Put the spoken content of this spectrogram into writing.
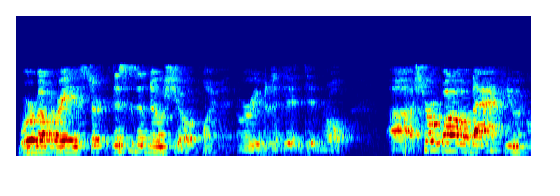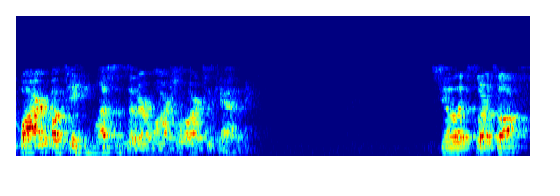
We're about ready to start. This is a no-show appointment, or even a it didn't roll. Uh, a short while back, you inquired about taking lessons at our martial arts academy. See how that starts off?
